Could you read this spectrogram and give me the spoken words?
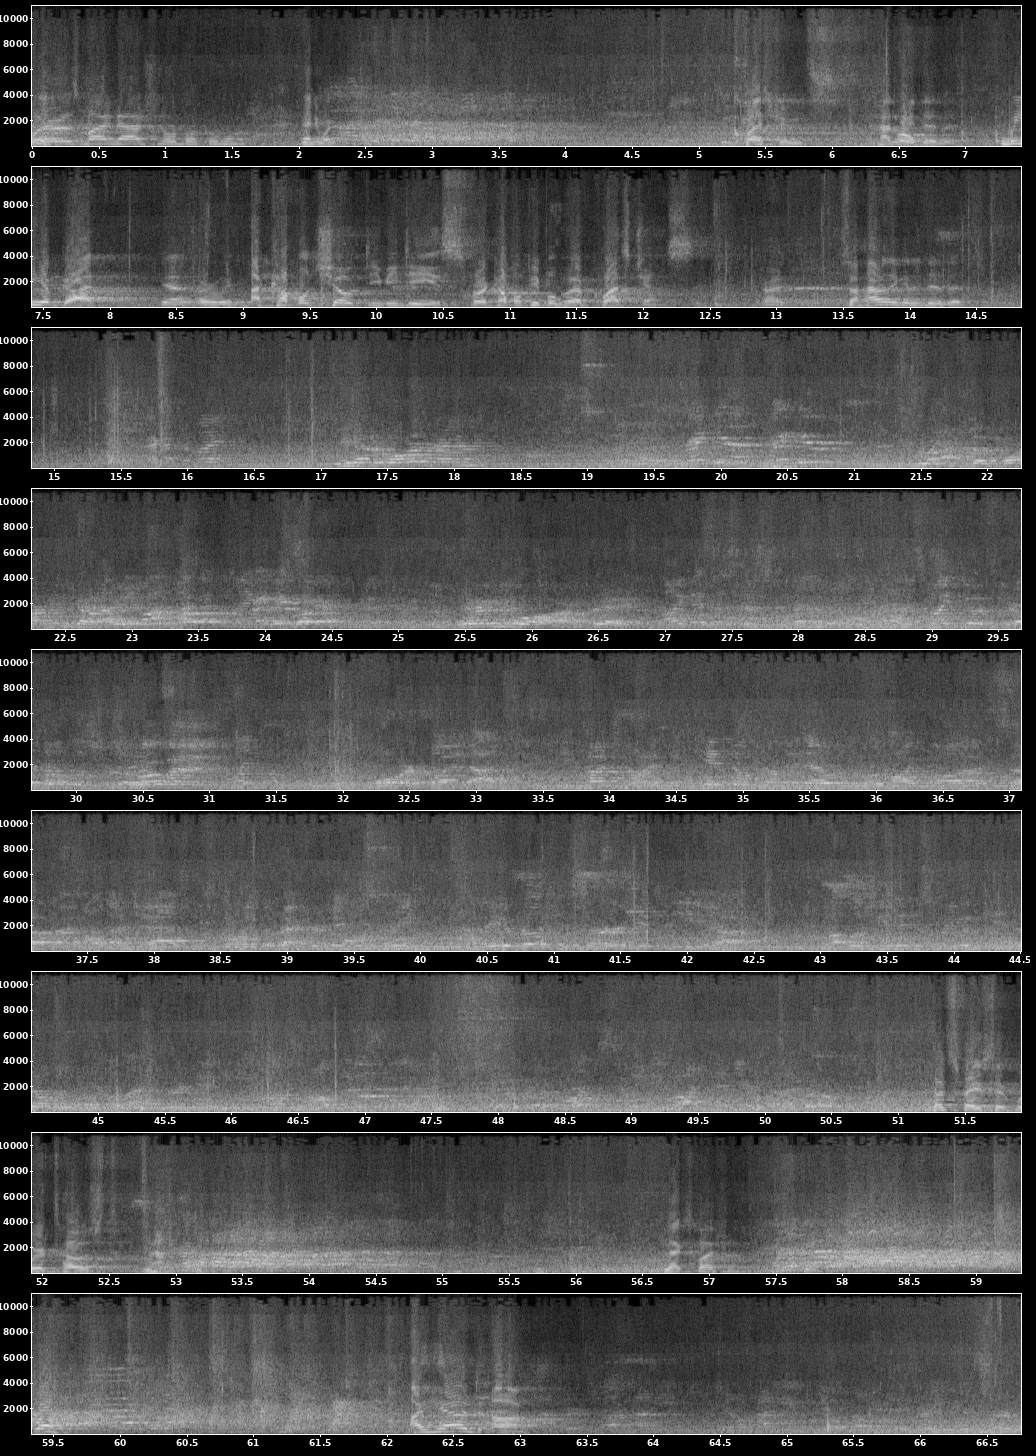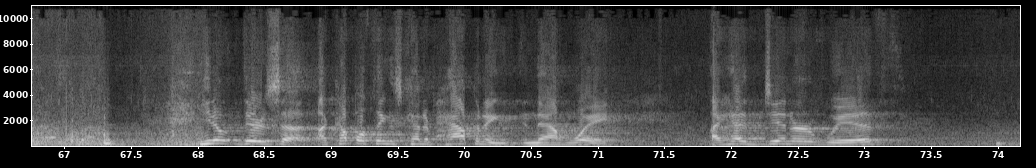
Where is my National Book Award? Anyway. Questions? How do we oh, do this? We have got Yeah, or we, a couple choke DVDs for a couple people who have questions. all right. So how are they going to do this? I got the mic. We had a bargain. Right here, right here. The bargain guy. Right here. There you are. Okay. I guess this is, this might go to your publisher. Or, but, uh, you touched on it, with Kindle coming out with the iPods, uh, and all that jazz, destroying the record industry. Are you really concerned in the, uh, publishing industry with Kindle and with electric and ebooks and all this? And for books, maybe five, ten years down the road? Let's face it, we're toast. Next question? Well, I had, uh, you know, there's a, a couple things kind of happening in that way. I had dinner with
